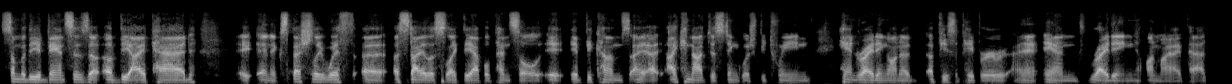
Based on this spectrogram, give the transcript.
some of the advances of the ipad and especially with a, a, stylus like the Apple Pencil, it, it becomes I, I, cannot distinguish between handwriting on a, a, piece of paper and writing on my iPad.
